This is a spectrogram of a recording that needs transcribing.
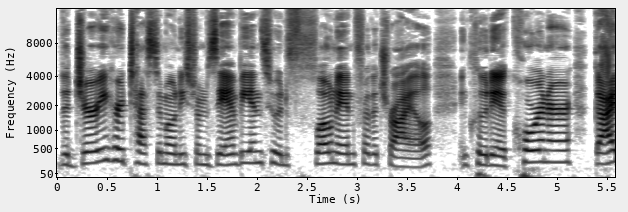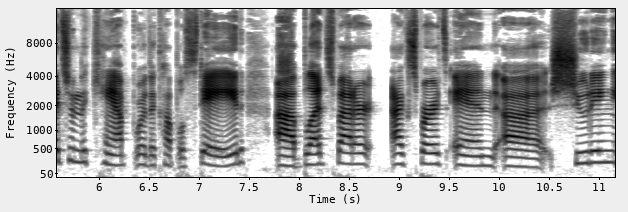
The jury heard testimonies from Zambians who had flown in for the trial, including a coroner, guides from the camp where the couple stayed, uh, blood spatter experts, and uh, shooting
